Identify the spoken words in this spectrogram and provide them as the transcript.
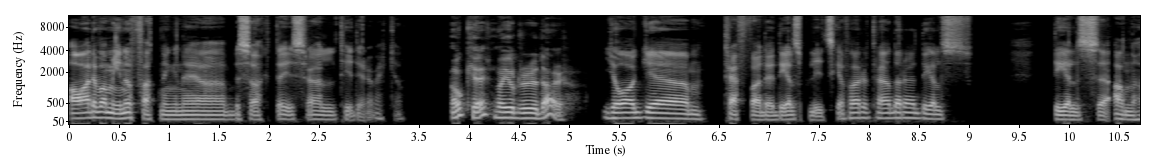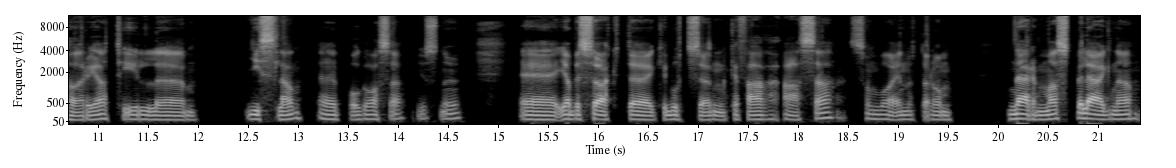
Ja, det var min uppfattning när jag besökte Israel tidigare i veckan. Okej, okay. vad gjorde du där? Jag eh, träffade dels politiska företrädare, dels, dels anhöriga till eh, gisslan eh, på Gaza just nu. Eh, jag besökte kibbutzen Kefar Asa, som var en av de närmast belägna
